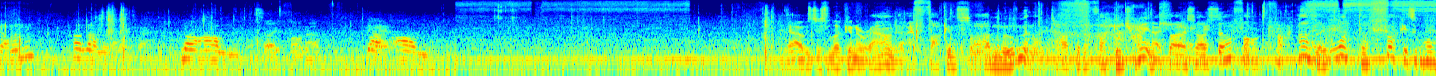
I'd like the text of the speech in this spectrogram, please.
Filming me? Oh no, no, no, sorry. No, um, I saw your phone up. yeah, um, Yeah, I was just looking around and I fucking saw a movement on top of the fucking train. I thought I saw a cell phone. I was like, what the fuck is going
